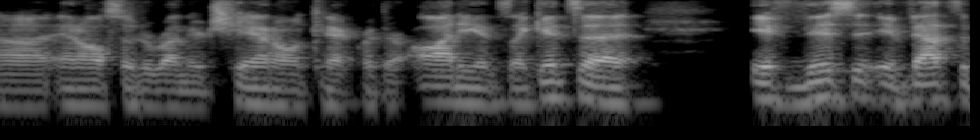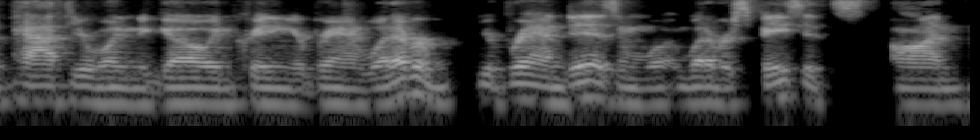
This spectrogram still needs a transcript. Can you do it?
uh, and also to run their channel and connect with their audience. Like it's a if this if that's the path you're wanting to go in creating your brand whatever your brand is and wh- whatever space it's on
